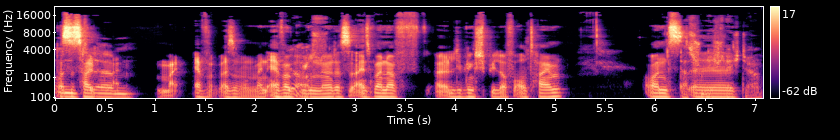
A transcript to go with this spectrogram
Das und ist halt- ähm, Mein, also mein Evergreen, Ja. ne? Das ist eins meiner äh, Lieblingsspiele of all time. Und äh, schlecht, ja.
